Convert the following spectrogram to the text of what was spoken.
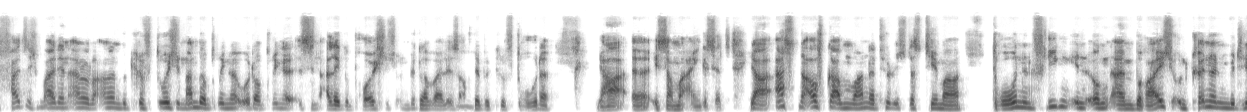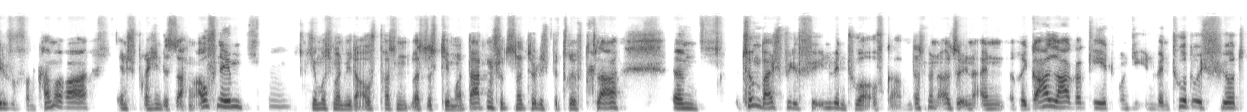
falls ich mal den einen oder anderen Begriff durcheinander bringe oder bringe, es sind alle gebräuchlich und mittlerweile ist auch der Begriff Drohne, ja, äh, ich sag mal, eingesetzt. Ja, ersten Aufgaben waren natürlich das Thema Drohnen fliegen in irgendeinem Bereich und können mit Hilfe von Kamera entsprechende Sachen aufnehmen. Mhm. Hier muss man wieder aufpassen, was das Thema Datenschutz natürlich betrifft, klar. Ähm, zum Beispiel für Inventuraufgaben, dass man also in ein Regallager geht und die Inventur durchführt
